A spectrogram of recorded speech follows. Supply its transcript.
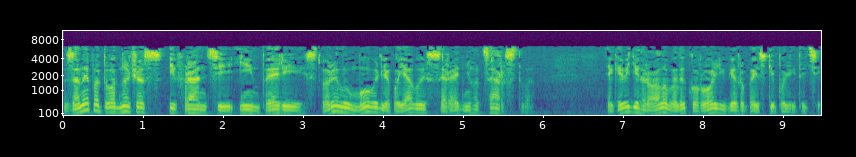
Занепад водночас і Франції, і імперії створили умови для появи середнього царства, яке відігравало велику роль в європейській політиці,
